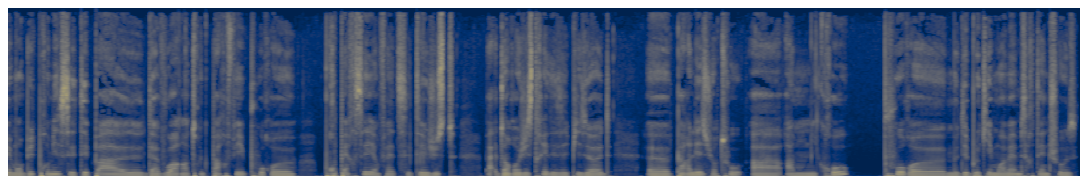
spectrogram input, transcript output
mais mon but premier, c'était pas euh, d'avoir un truc parfait pour, euh, pour percer, en fait. C'était juste bah, d'enregistrer des épisodes, euh, parler surtout à, mon micro pour me débloquer moi-même certaines choses.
